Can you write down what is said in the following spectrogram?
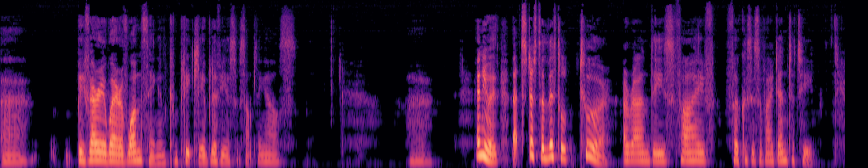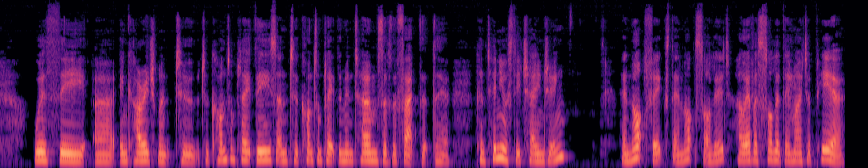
uh, be very aware of one thing and completely oblivious of something else. Uh, anyway, that's just a little tour around these five focuses of identity with the uh, encouragement to, to contemplate these and to contemplate them in terms of the fact that they're continuously changing. They're not fixed, they're not solid, however solid they might appear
